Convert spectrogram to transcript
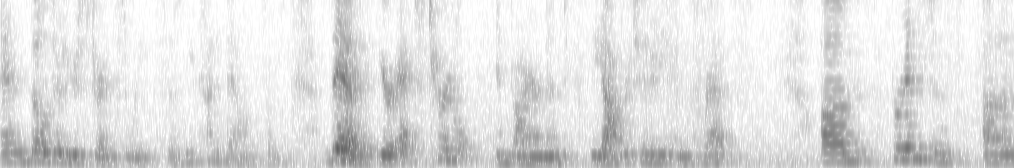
And those are your strengths and weaknesses, and you kind of balance them. Then your external environment, the opportunities and threats. Um, for instance, uh,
